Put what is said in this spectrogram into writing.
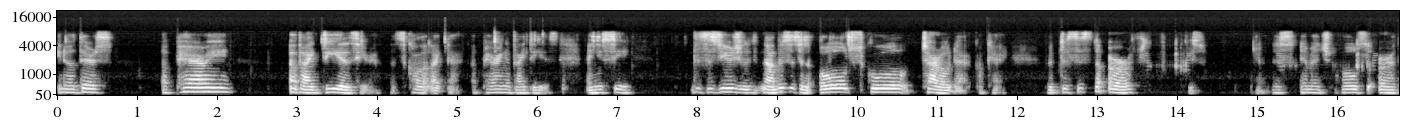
you know, there's a pairing of ideas here. Let's call it like that. A pairing of ideas. And you see, this is usually, now this is an old school tarot deck, okay? But this is the earth. This, know, this image holds the earth.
